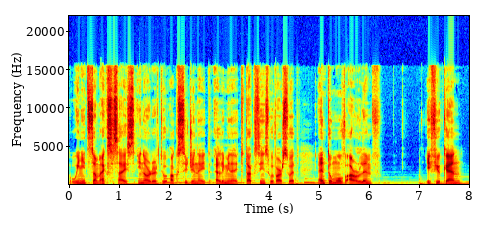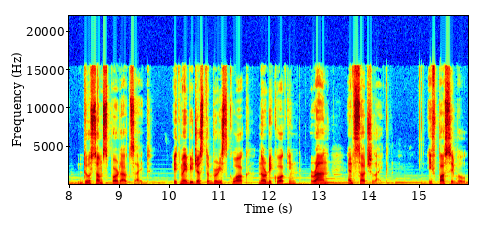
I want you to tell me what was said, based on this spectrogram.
We need some exercise in order to oxygenate, eliminate toxins with our sweat, and to move our lymph. If you can, do some sport outside. It may be just a brisk walk, Nordic walking, run, and such like. If possible,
